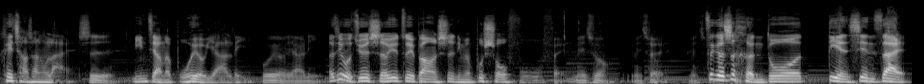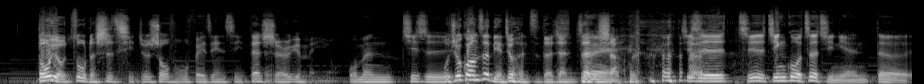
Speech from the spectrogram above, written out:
可以常常来。是。您讲的不会有压力，不会有压力。而且我觉得十二月最棒的是你们不收服务费，没错，没错对，没错，这个是很多店现在都有做的事情，就是收服务费这件事情，但十二月没有。我们其实我觉得光这点就很值得赞赞赏。其实，其实经过这几年的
